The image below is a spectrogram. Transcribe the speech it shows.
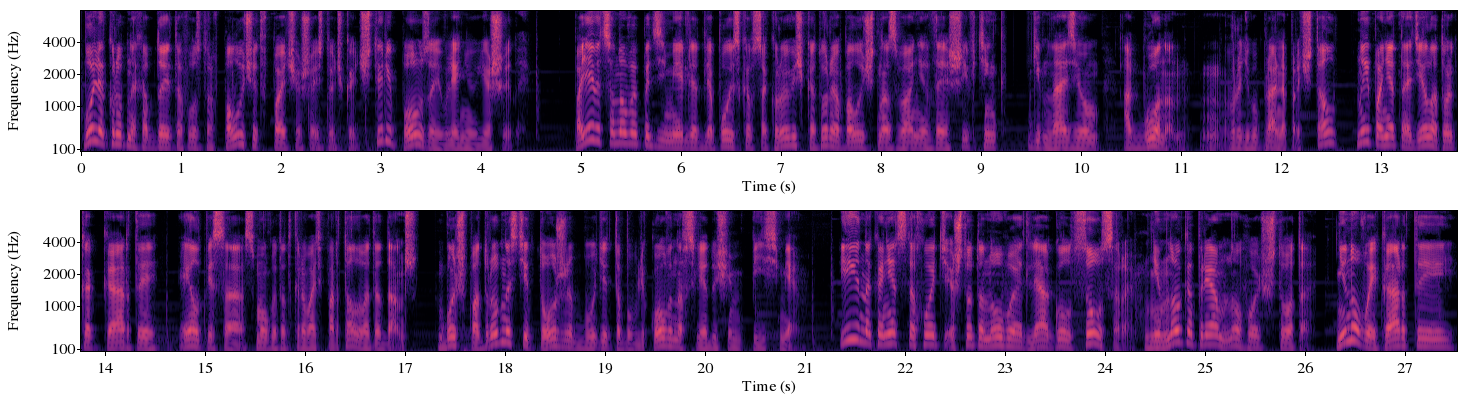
Более крупных апдейтов остров получит в патче 6.4 по заявлению Яшиды. Появится новое подземелье для поисков сокровищ, которое получит название The Shifting Gymnasium Agonon. Вроде бы правильно прочитал. Ну и, понятное дело, только карты Элписа смогут открывать портал в этот данж. Больше подробностей тоже будет опубликовано в следующем письме. И, наконец-то, хоть что-то новое для Gold Saucer. Немного прям, но хоть что-то. Не новые карты,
